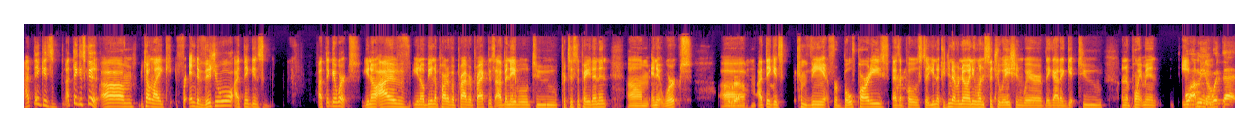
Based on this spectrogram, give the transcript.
I think it's I think it's good. Um, you're talking like for individual. I think it's I think it works. You know, I've you know being a part of a private practice, I've been able to participate in it, um, and it works. Um, okay. I think it's convenient for both parties as opposed to you know because you never know anyone's situation where they got to get to an appointment well i mean with that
